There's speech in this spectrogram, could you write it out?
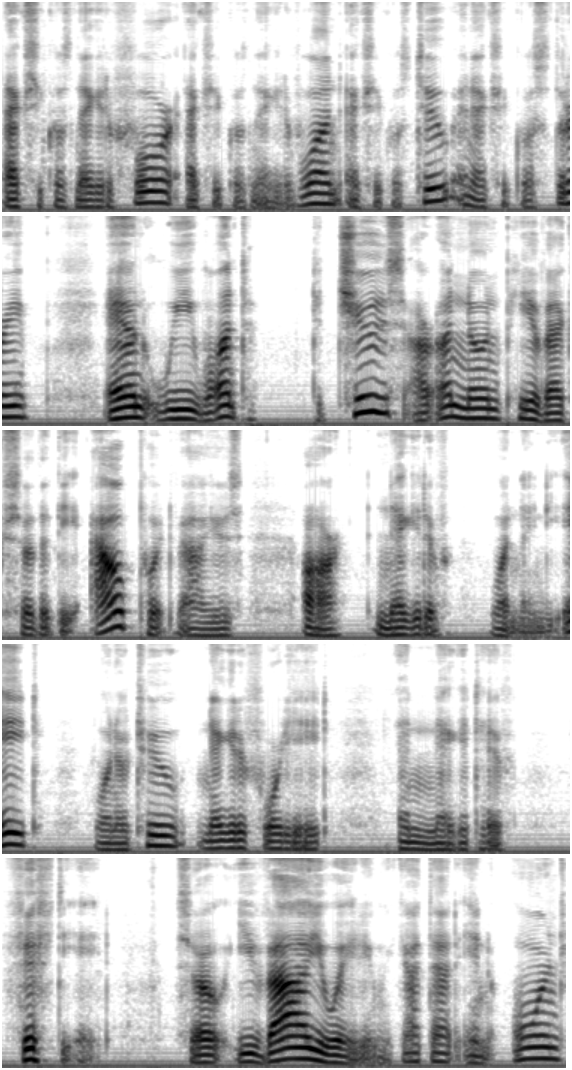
x equals negative 4, x equals negative 1, x equals 2, and x equals 3. And we want to choose our unknown p of x so that the output values are negative 198, 102, negative 48, and negative 58. So evaluating, we got that in orange.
